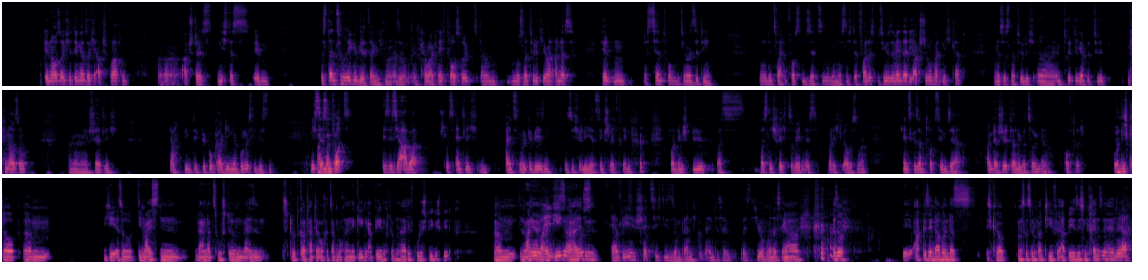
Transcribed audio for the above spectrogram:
genau solche Dinge, solche Absprachen äh, abstellst. Nicht, dass eben es dann zur Regel wird, sage ich mal. Also wenn Kammerknecht rausrückt, ähm, muss natürlich jemand anders hinten das Zentrum bzw. Die, äh, den zweiten Pfosten besetzen. Und wenn das nicht der Fall ist, beziehungsweise wenn da die Abstimmung halt nicht klappt, dann ist es natürlich äh, im Drittligabetrieb genauso äh, schädlich. Ja, wie im DFB-Pokal gegen den Bundesligisten. Nichtsdestotrotz ist es ja aber schlussendlich ein 1-0 gewesen. Also ich will hier jetzt nichts schlecht reden von dem Spiel, was, was nicht schlecht zu reden ist, weil ich glaube, es war insgesamt trotzdem sehr engagierter und überzeugender Auftritt. Und ich glaube, ähm, je, also die meisten werden da zustimmen, weil also Stuttgart hat ja auch jetzt am Wochenende gegen RB ein, relativ gutes Spiel gespielt. Ähm, lange Wobei dagegen gehalten. RB schätze ich die Saison gar nicht gut ein, deshalb weiß nicht, wie auch man das hängt. Ja, also äh, abgesehen davon, dass ich glaube, unsere Sympathie für RB sich in Grenzen hält, ja.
